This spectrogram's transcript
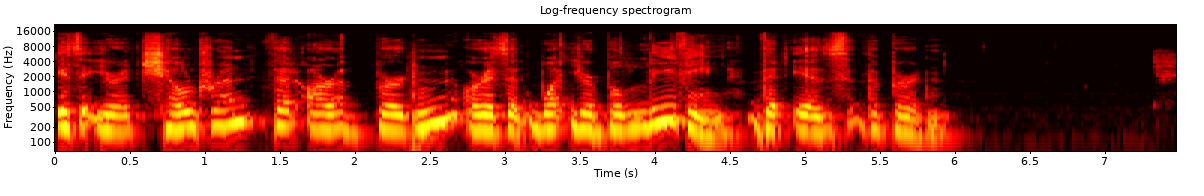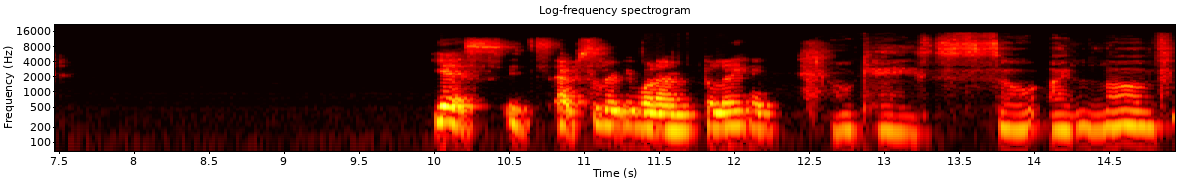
is it your children that are a burden, or is it what you're believing that is the burden? Yes, it's absolutely what I'm believing. Okay, so I love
